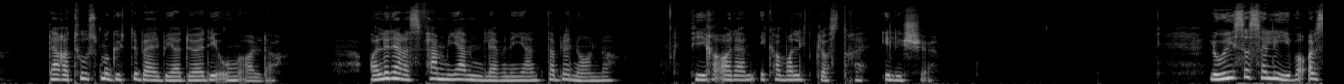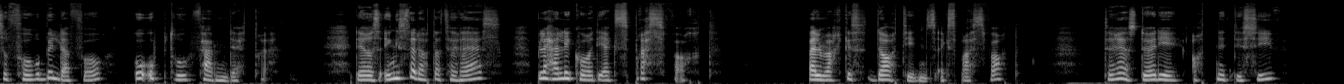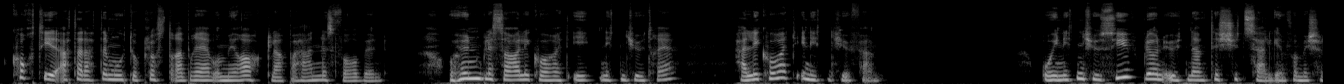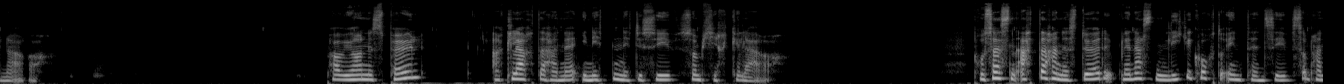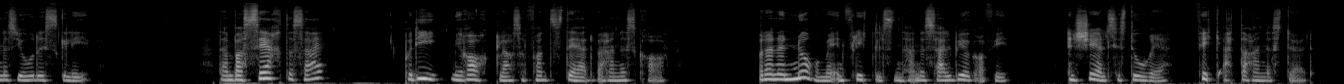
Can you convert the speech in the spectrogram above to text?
derav to små guttebabyer, døde i ung alder. Alle deres fem jevnlevende jenter ble nonner, fire av dem i karmelittklosteret i Lysjø. Louise og Celie var altså forbilder for og oppdro fem døtre. Deres yngste datter Therese ble helligkåret i ekspressfart, vel merkes datidens ekspressfart. Therese døde i 1897, Kort tid etter dette mottok klosteret brev om mirakler på hennes forbund, og hun ble saligkåret i 1923, helligkåret i 1925. Og i 1927 ble hun utnevnt til skytshelgen for misjonærer. Pav Johannes Paul erklærte henne i 1997 som kirkelærer. Prosessen etter hennes død ble nesten like kort og intensiv som hennes jordiske liv. Den baserte seg på de mirakler som fant sted ved hennes grav, og den enorme innflytelsen hennes selvbiografi, En sjels historie, fikk etter hennes død.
